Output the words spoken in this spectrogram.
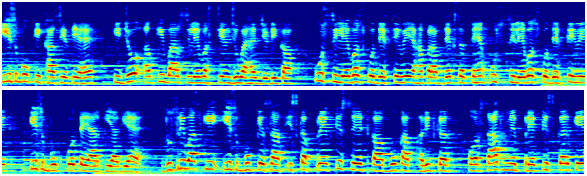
इस बुक की खासियत यह है कि जो अब की बार सिलेबस चेंज हुआ है जीडी का, उस सिलेबस को देखते हुए यहाँ पर आप देख सकते हैं, उस सिलेबस को देखते हुए इस बुक को तैयार किया गया है। दूसरी बात कि इस बुक के साथ इसका प्रैक्टिस सेट का बुक आप खरीद कर और साथ में प्रैक्टिस करके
